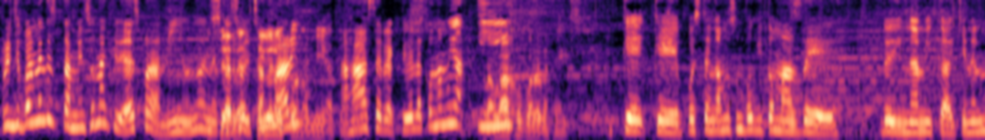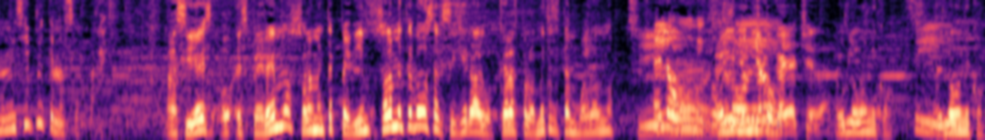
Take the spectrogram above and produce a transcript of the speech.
principalmente también son actividades para niños, ¿no? En Y el se caso del reactive la safari. economía también. Ajá, se reactive la economía y Trabajo para la gente. Que, que pues tengamos un poquito más de, de dinámica aquí en el municipio y que no se apague. Así es. o esperemos, solamente pedimos, solamente vamos a exigir algo, que las palomitas estén buenas, ¿no? Sí, Es lo único. Yo, Es lo yo único. quiero que haya cheddar. Es lo único. Sí. Es lo único.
